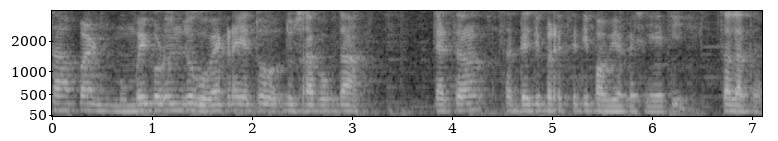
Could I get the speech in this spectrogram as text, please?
आता आपण मुंबईकडून जो गोव्याकडे येतो दुसरा बोगदा त्याचं सध्याची परिस्थिती पाहूया कशी आहे ती. चला तर.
